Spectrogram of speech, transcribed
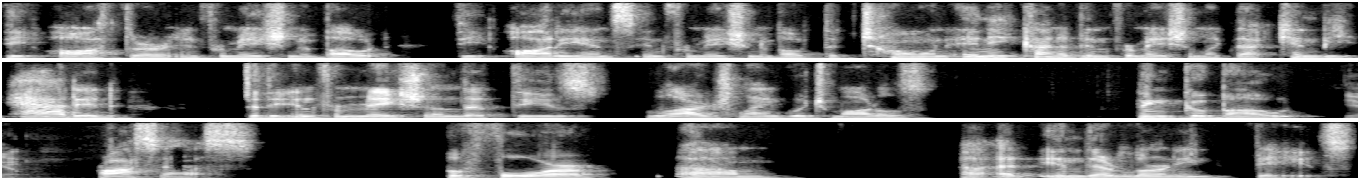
the author, information about the audience, information about the tone, any kind of information like that can be added to the information that these large language models think about, Yeah. process before um, uh, in their learning phase.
